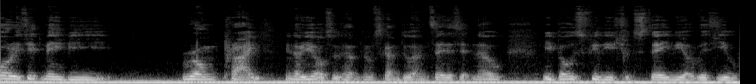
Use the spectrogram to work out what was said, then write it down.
or is it maybe wrong pride? You know, you also sometimes can do and say they said, no, we both feel you should stay. We are with you.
